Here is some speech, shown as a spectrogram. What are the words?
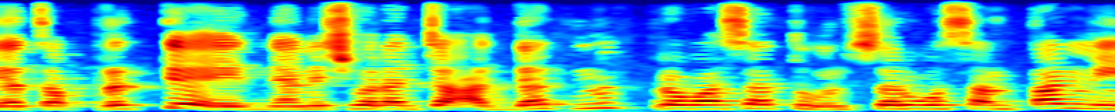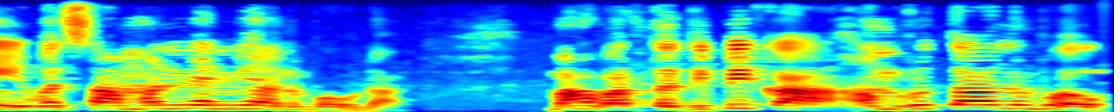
याचा प्रत्यय ज्ञानेश्वरांच्या आध्यात्मिक प्रवासातून सर्व संतांनी व सामान्यांनी अनुभवला. भावार्थ दीपिका अमृतानुभव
